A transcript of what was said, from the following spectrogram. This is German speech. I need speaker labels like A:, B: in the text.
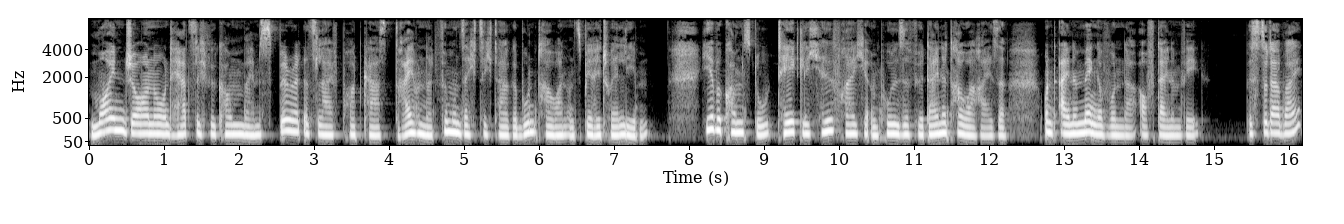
A: Moin Giorno und herzlich willkommen beim Spirit is Life Podcast 365 Tage bunt trauern und spirituell leben. Hier bekommst du täglich hilfreiche Impulse für deine Trauerreise und eine Menge Wunder auf deinem Weg. Bist du dabei?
